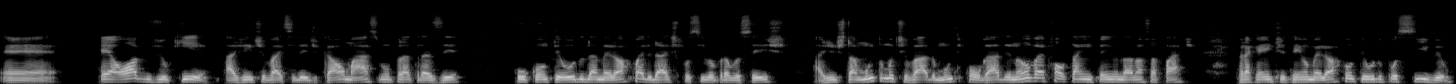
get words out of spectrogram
é, é óbvio que a gente vai se dedicar ao máximo para trazer o conteúdo da melhor qualidade possível para vocês. A gente está muito motivado, muito empolgado e não vai faltar empenho da nossa parte para que a gente tenha o melhor conteúdo possível.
